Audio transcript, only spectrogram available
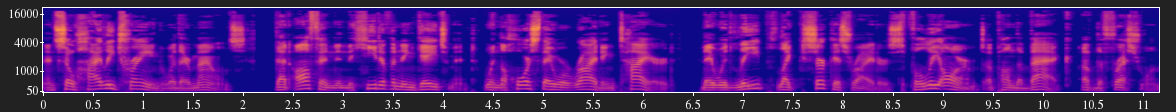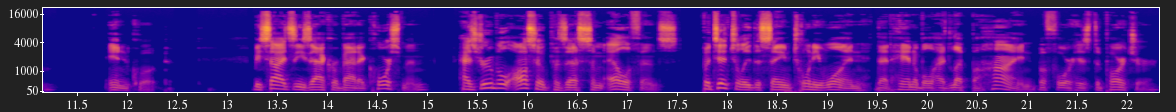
and so highly trained were their mounts, that often in the heat of an engagement, when the horse they were riding tired, they would leap like circus riders, fully armed, upon the back of the fresh one. Besides these acrobatic horsemen, Hasdrubal also possessed some elephants, potentially the same 21 that Hannibal had left behind before his departure.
